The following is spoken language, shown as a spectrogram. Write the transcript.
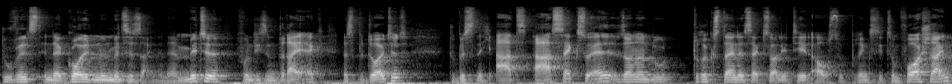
du willst in der goldenen Mitte sein, in der Mitte von diesem Dreieck. Das bedeutet, du bist nicht asexuell, sondern du drückst deine Sexualität aus. Du bringst sie zum Vorschein,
